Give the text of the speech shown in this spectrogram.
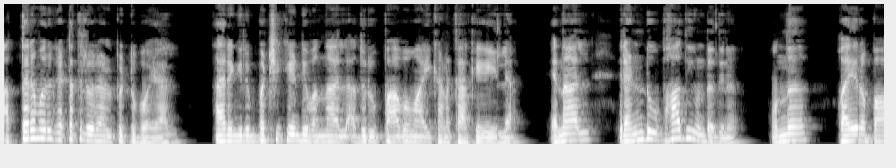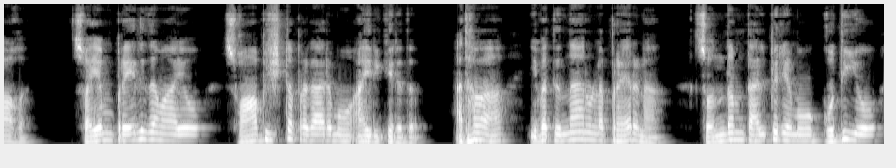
അത്തരമൊരു ഘട്ടത്തിൽ ഒരാൾ പെട്ടുപോയാൽ ആരെങ്കിലും ഭക്ഷിക്കേണ്ടി വന്നാൽ അതൊരു പാപമായി കണക്കാക്കുകയില്ല. എന്നാൽ രണ്ട് ഉപാധിയുണ്ട് അതിന് ഒന്ന് വൈറബാഹ് സ്വയം പ്രേരിതമായോ സ്വാഭിഷ്ടപ്രകാരമോ ആയിരിക്കരുത്. അഥവാ ഇവ തിന്നാനുള്ള പ്രേരണ സ്വന്തം താല്പര്യമോ കൊതിയോ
